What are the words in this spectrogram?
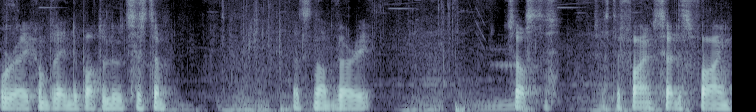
Already complained about the loot system. That's not very just justifying, satisfying.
